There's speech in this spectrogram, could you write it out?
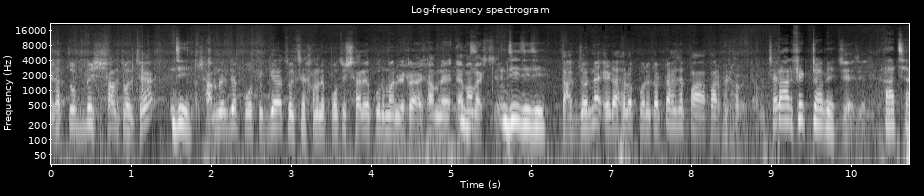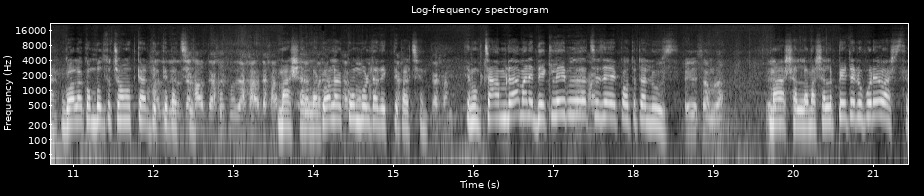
এটা চব্বিশ সাল চলছে। জি। সামনে যে প্রতিজ্ঞা চলছে সামনে পঁচিশ সালের কুরবানির একটা সামনে এমাম আসছে। জি জি জি। তার জন্য এটা হলো পরিকারটা হচ্ছে পারফেক্ট হবে এটা পারফেক্ট হবে? জি জি আচ্ছা গলা কম্বল তো চমৎকার দেখতে পাচ্ছি। মাশাল্লাহ গলার কম্বলটা দেখতে পাচ্ছেন। এবং চামড়া মানে দেখলেই বোঝা যাচ্ছে যে কতটা লুজ এই যে চামড়া। মাশাল্লাহ মাশাল্লাহ পেটের উপরেও আসছে।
